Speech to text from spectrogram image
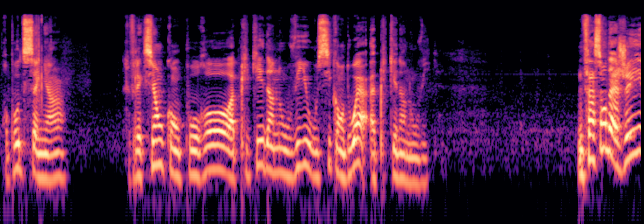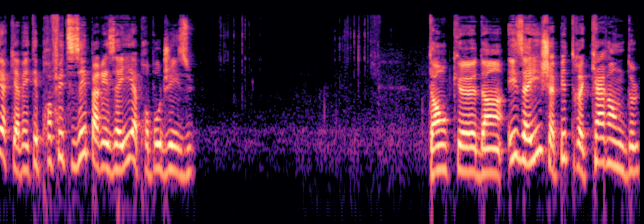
à propos du Seigneur. Réflexion qu'on pourra appliquer dans nos vies ou aussi qu'on doit appliquer dans nos vies. Une façon d'agir qui avait été prophétisée par Ésaïe à propos de Jésus. Donc, euh, dans Ésaïe chapitre 42,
